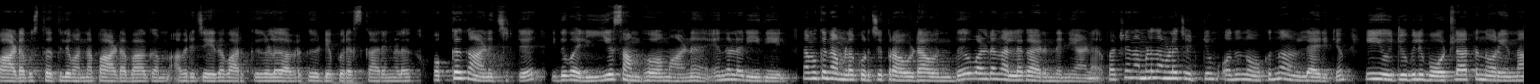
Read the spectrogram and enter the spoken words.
പാഠപുസ്തകത്തിൽ വന്ന പാഠഭാഗം അവർ ചെയ്ത വർക്കുകൾ അവർക്ക് കിട്ടിയ പുരസ്കാരങ്ങൾ ഒക്കെ കാണിച്ചിട്ട് ഇത് വലിയ സംഭവമാണ് എന്നുള്ള രീതിയിൽ നമുക്ക് നമ്മളെക്കുറിച്ച് പ്രൗഡാവുന്നത് വളരെ നല്ല കാര്യം തന്നെയാണ്. പക്ഷെ നമ്മൾ നമ്മളെ ചുറ്റും ഒന്ന് നോക്കുന്നതല്ലായിരിക്കും ഈ യൂട്യൂബിൽ ബോട്ടിൽ ആർട്ട് എന്ന് പറയുന്ന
